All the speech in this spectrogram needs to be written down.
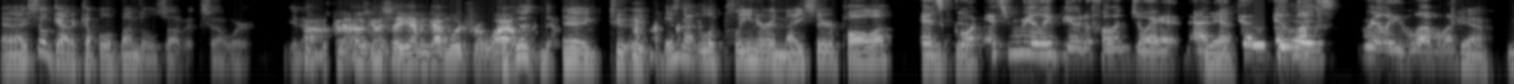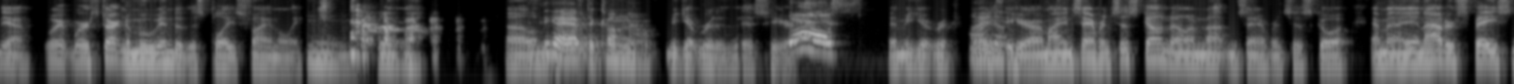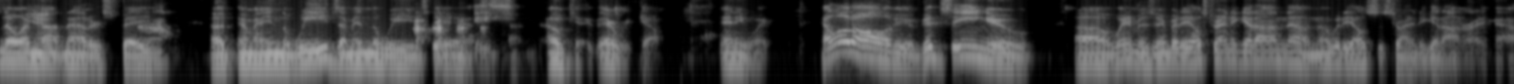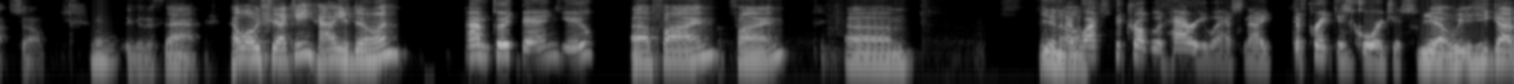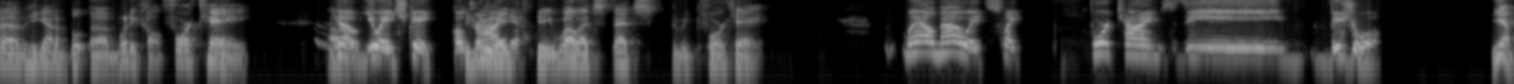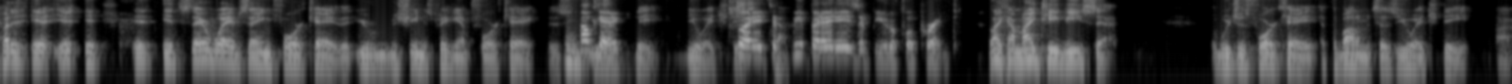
And I still got a couple of bundles of it, so we're, you Oh, I know. was gonna, I was gonna say, you haven't gotten wood for a It while. does- uh, to, uh, doesn't that look cleaner and nicer, Paula? It's Thank you. go- it's really beautiful. Enjoy it. And Yeah. it, it looks really lovely. Yeah, yeah, we're, we're starting to move into this place finally. Hmm. you know. Uh, I let me, think I get- have to come now. let me get rid of this here. Yes. Let me get rid, I let me know. see here. Am I in San Francisco? No, I'm not in San Francisco. Am I in outer space? No, I'm Yeah. not in outer space. Uh, Uh, am I in the weeds? I'm in the weeds. Yeah. Okay, there we go. Anyway, hello to all of you. Good seeing you. Uh, wait a minute, is anybody else trying to get on? No, nobody else is trying to get on right now. So Hmm. leave it at that. Hello, Shecky. How you doing? I'm good, Ben. You? Uh, fine, fine. Um, you know. I watched The Trouble with Harry last night. The print is gorgeous. Yeah, we, he got a, he got a, uh, what do you call, four K? no, UHD, ultra high def. Well, that's, that's four K. Well, no, it's like four times the visual. Yeah, but it, it, it, it, it, it's their way of saying four K, that your machine is picking up four K is Hmm. Okay. UHD, UHD. But it's yeah. a but it is a beautiful print. Like on my TV set, which is four K, at the bottom it says UHD. on it.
